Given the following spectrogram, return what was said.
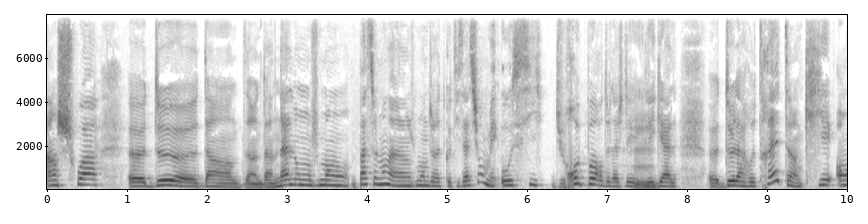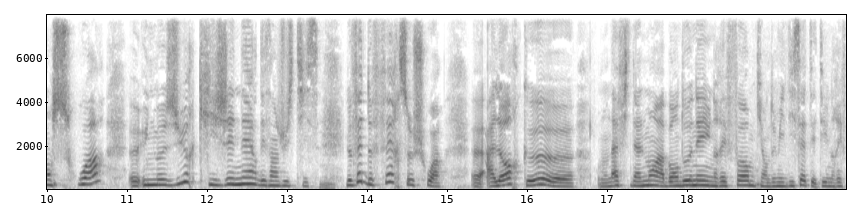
un choix de d'un allongement, pas seulement d'un allongement de durée de cotisation, mais aussi du report de la Mhm. légal euh, de la retraite, hein, qui est en soi euh, une mesure qui génère des injustices. Mhm. Le fait de faire ce choix, euh, alors que on a finalement abandonné une réforme qui en 2017 était une réforme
